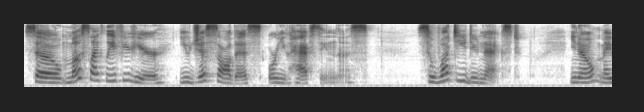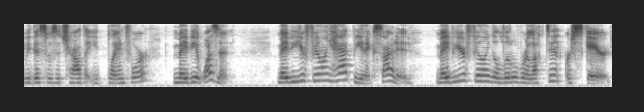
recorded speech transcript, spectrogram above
So, most likely, if you're here, you just saw this or you have seen this. So, what do you do next? You know, maybe this was a child that you'd planned for, maybe it wasn't. Maybe you're feeling happy and excited. Maybe you're feeling a little reluctant or scared.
